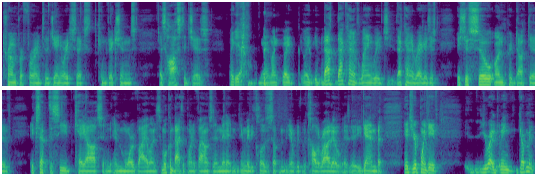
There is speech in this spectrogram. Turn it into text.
Trump referring to the January 6th convictions as hostages. Like, yeah, man, like, like, like that, that kind of language, that kind of rhetoric is just, it's just so unproductive except to seed chaos and, and more violence. And we'll come back to the point of violence in a minute and, and maybe close this up you know, with, with Colorado as, again. But you know, to your point, Dave, you're right. I mean, government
